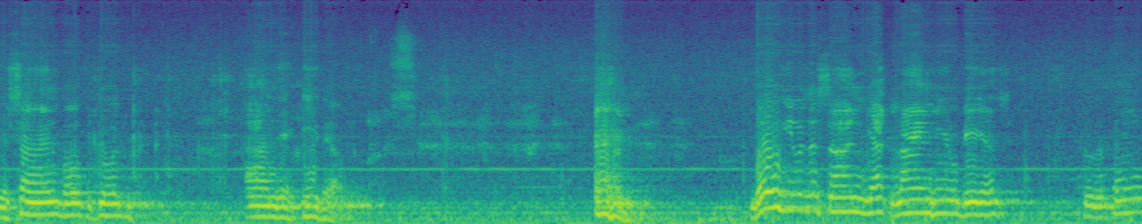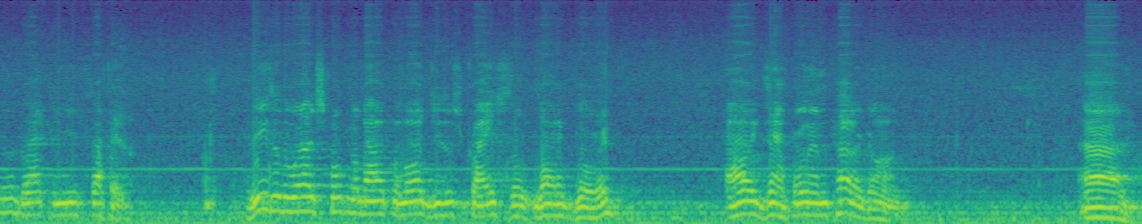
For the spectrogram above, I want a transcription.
discern both good and evil. Though he was a son, yet learned he obedience to the things that he suffered. These are the words spoken about the Lord Jesus Christ, the Lord of glory, our example and paragon. Uh,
